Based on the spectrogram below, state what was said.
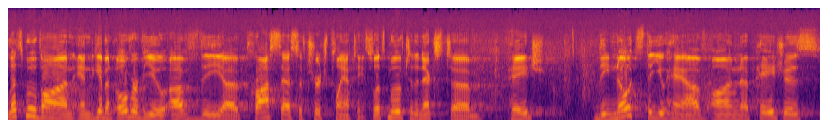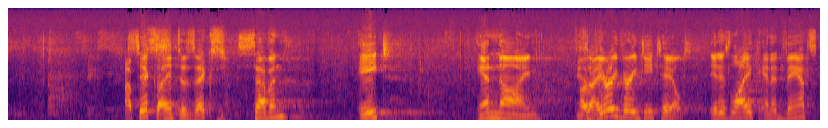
Let's move on and give an overview of the uh, process of church planting. So let's move to the next um, page. The notes that you have on uh, pages Six. Seite 6. 7, 8, and 9 Die are very, very detailed. It is like an advanced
